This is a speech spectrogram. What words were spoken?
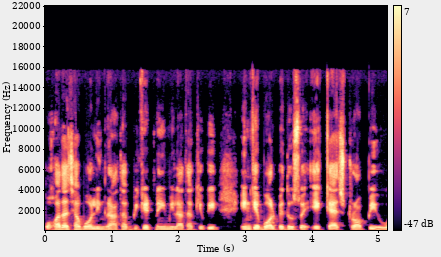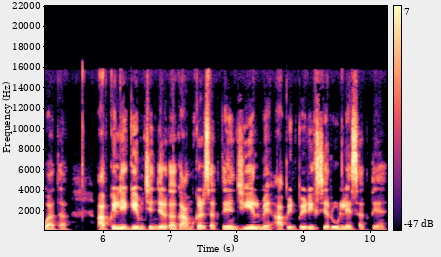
बहुत अच्छा बॉलिंग रहा था, विकेट नहीं मिला था, क्योंकि इनके बॉल पे दोस्तों एक कैच ड्रॉप भी हुआ था। आपके लिए गेम चेंजर का काम कर सकते हैं, जीएल में आप इन पे रिक्स ज़रूर ले सकते हैं।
